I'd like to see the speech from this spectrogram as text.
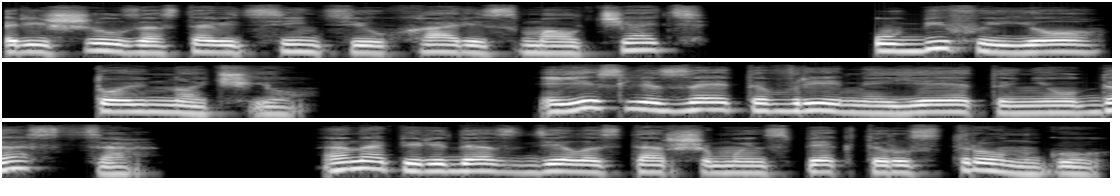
решил заставить Синтию Харрис молчать, убив ее той ночью. Если за это время ей это не удастся, она передаст дело старшему инспектору Стронгу.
